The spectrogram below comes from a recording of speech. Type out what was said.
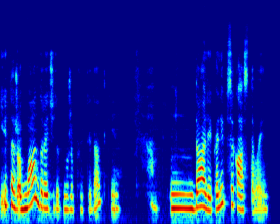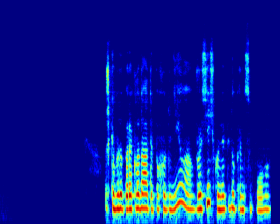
і теж обман, до речі, тут може пройти. Да? Такі. Далі, Каліпсо Кастовий. Трошки буду перекладати по ходу діла. В російську не піду принципово.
